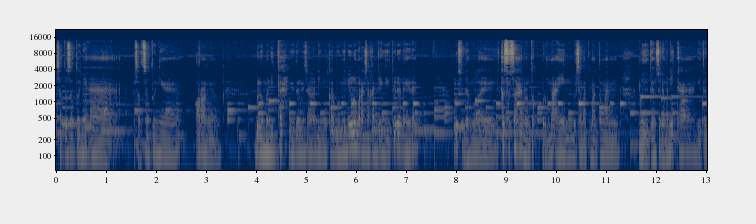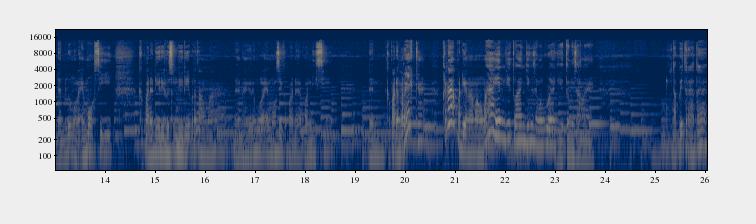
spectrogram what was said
satu-satunya uh, satu-satunya orang yang belum menikah gitu misalnya di muka bumi ini lu merasakan kayak gitu dan akhirnya lu sudah mulai kesusahan untuk bermain bersama teman-teman lu itu yang sudah menikah gitu. Dan lu mulai emosi kepada diri lu sendiri pertama dan akhirnya mulai emosi kepada kondisi dan kepada mereka. Kenapa dia nggak mau main gitu anjing sama gue gitu misalnya. Tapi ternyata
